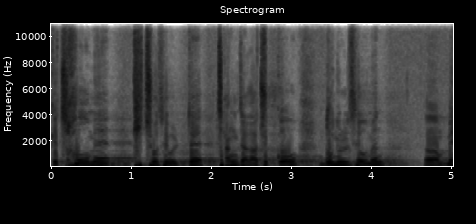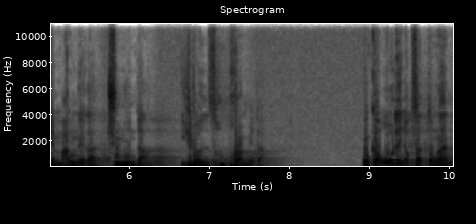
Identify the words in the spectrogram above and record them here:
그 처음에 기초 세울 때 장자가 죽고 문을 세우면 어, 맨 막내가 죽는다. 이런 선포를 합니다. 그러니까 오랜 역사 동안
